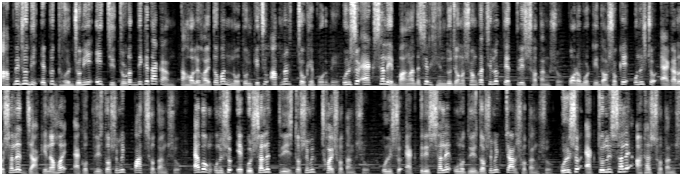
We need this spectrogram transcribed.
আপনি যদি একটু ধৈর্য নিয়ে এই চিত্রটার দিকে তাকান, তাহলে হয়তোবা নতুন কিছু আপনার চোখে পড়বে। উনিশশো এক সালে বাংলাদেশের হিন্দু জনসংখ্যা ছিল তেত্রিশ শতাংশ। পরবর্তী দশকে উনিশশো এগারো সালে যা কিনা হয় একত্রিশ দশমিক পাঁচ শতাংশ এবং উনিশশো একুশ সালে ত্রিশ দশমিক ছয় শতাংশ। উনিশশো একত্রিশ সালে উনত্রিশ দশমিক চার শতাংশ। উনিশশো একচল্লিশ সালে আঠাশ শতাংশ।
